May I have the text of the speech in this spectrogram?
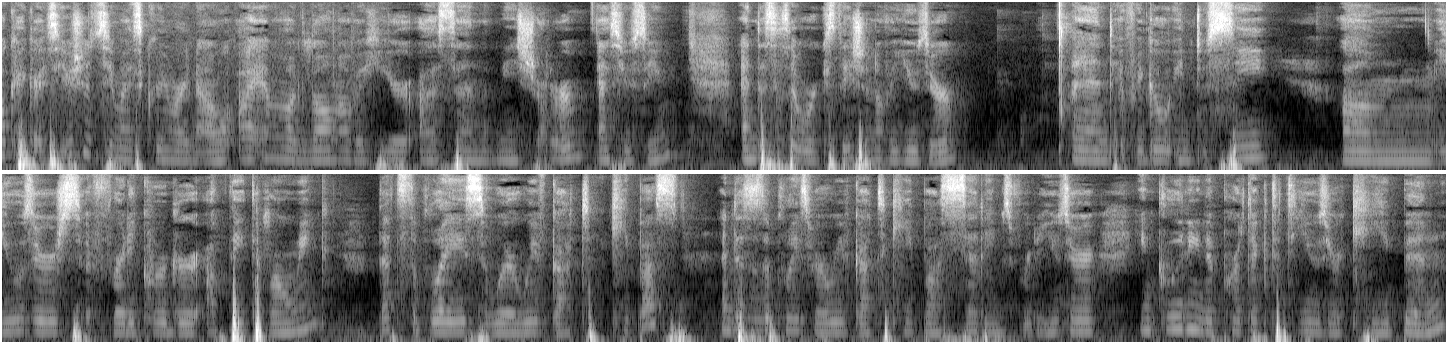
Okay guys, you should see my screen right now. I am logged on over here as an administrator, as you see. And this is a workstation of a user. And if we go into C, um, users Freddy Krueger update roaming, that's the place where we've got KeePass. And this is the place where we've got KeePass settings for the user, including the protected user key bin.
